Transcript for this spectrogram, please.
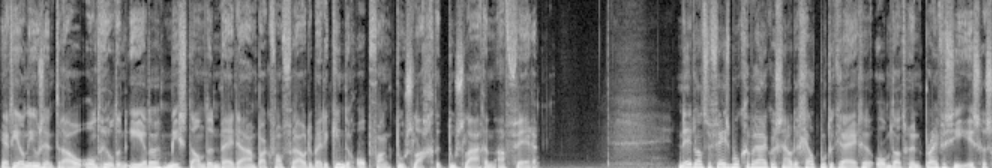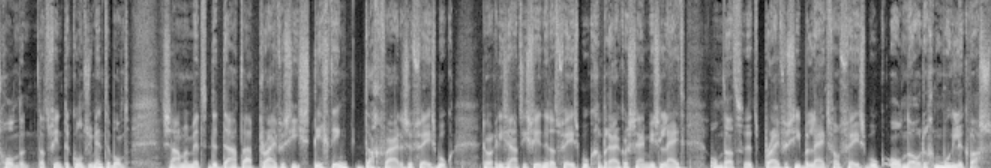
RTL Nieuws en Trouw onthulden eerder misstanden bij de aanpak van fraude bij de kinderopvangtoeslag, de toeslagenaffaire. Nederlandse Facebook-gebruikers zouden geld moeten krijgen omdat hun privacy is geschonden. Dat vindt de Consumentenbond. Samen met de Data Privacy Stichting dagvaarden ze Facebook. De organisaties vinden dat Facebook gebruikers zijn misleid... omdat het privacybeleid van Facebook onnodig moeilijk was.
